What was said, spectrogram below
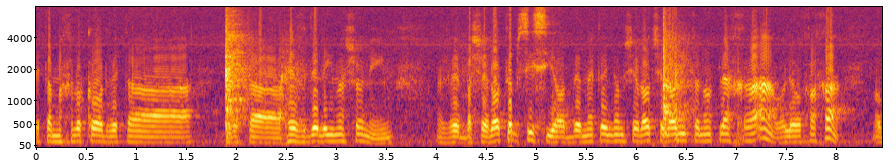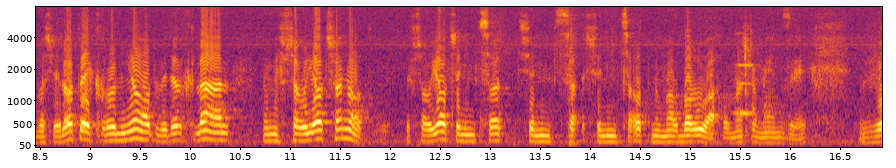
את המחלוקות ואת, ה, ואת ההבדלים השונים, ובשאלות הבסיסיות באמת הן גם שאלות שלא ניתנות להכרעה או להוכחה, או בשאלות העקרוניות בדרך כלל הן אפשרויות שונות, אפשרויות שנמצאות, שנמצא, שנמצאות נאמר ברוח או משהו מעין זה, ו...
